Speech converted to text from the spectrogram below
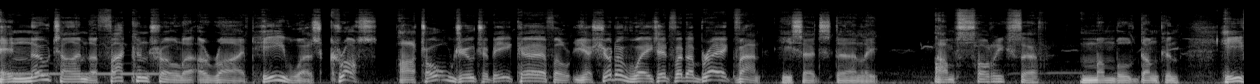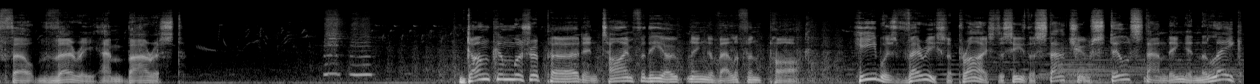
In no time, the Fat Controller arrived. He was cross. I told you to be careful. You should have waited for the brake van, he said sternly. I'm sorry, sir, mumbled Duncan. He felt very embarrassed. Duncan was repaired in time for the opening of Elephant Park. He was very surprised to see the statue still standing in the lake.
